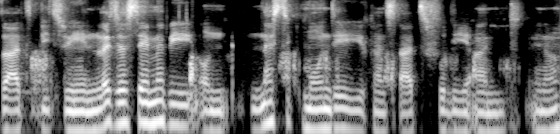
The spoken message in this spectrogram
that between let's just say maybe on next monday you can start fully and you know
